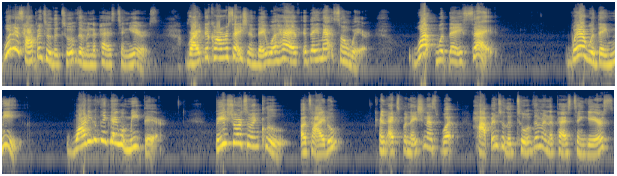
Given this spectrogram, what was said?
What has happened to the two of them in the past 10 years? Write the conversation they will have if they met somewhere. What would they say? Where would they meet? Why do you think they would meet there? Be sure to include a title, an explanation as what happened to the two of them in the past 10 years,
